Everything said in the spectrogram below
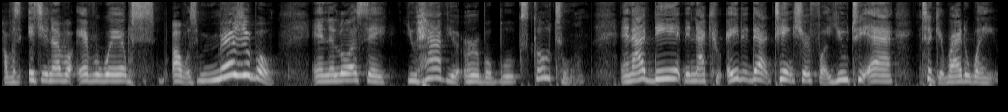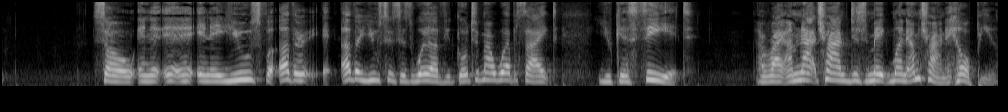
I was itching everywhere. It was, I was miserable. And the Lord said, you have your herbal books, go to them. And I did, and I created that tincture for UTI, took it right away. So, and it, and it used for other, other uses as well. If you go to my website, you can see it. All right. I'm not trying to just make money. I'm trying to help you.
